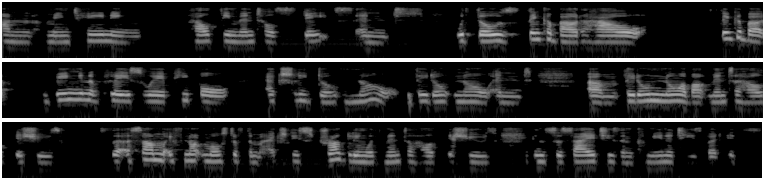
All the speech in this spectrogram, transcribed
on maintaining healthy mental states and with those think about how think about being in a place where people actually don't know they don't know and um, they don't know about mental health issues some, if not most of them, are actually struggling with mental health issues in societies and communities, but it's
